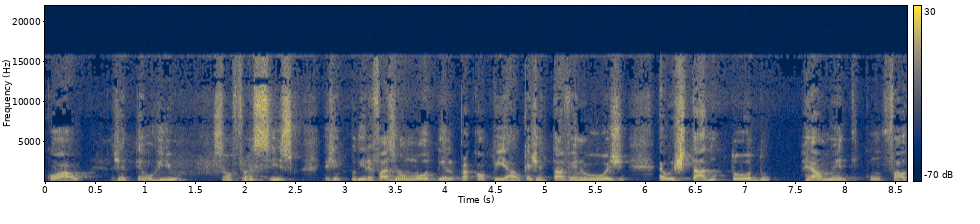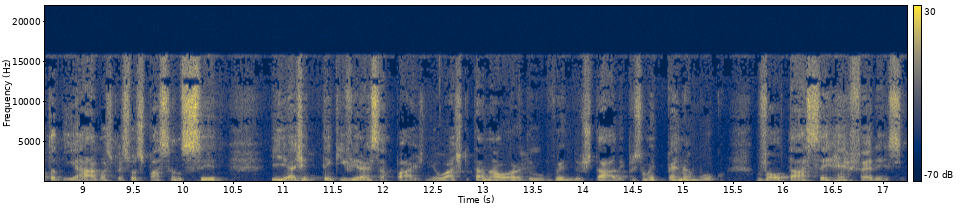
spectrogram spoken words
Qual? A gente tem o Rio. São Francisco, a gente poderia fazer um modelo para copiar. O que a gente está vendo hoje é o estado todo realmente com falta de água, as pessoas passando sede. E a gente tem que virar essa página. Eu acho que está na hora do governo do estado, e principalmente Pernambuco, voltar a ser referência.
